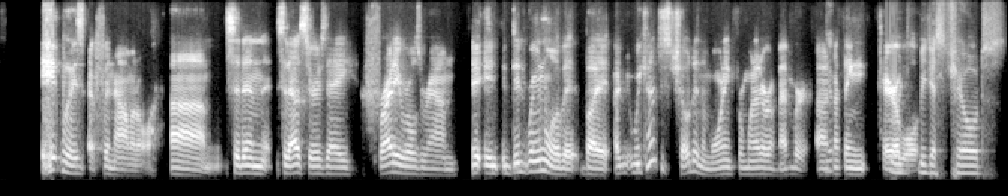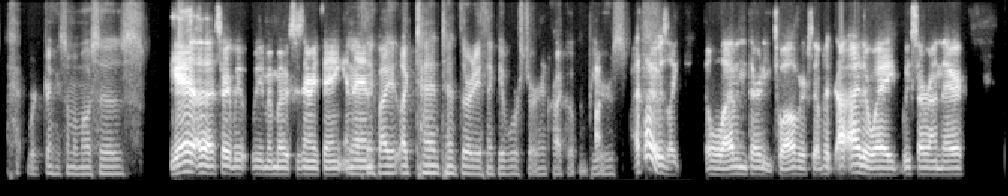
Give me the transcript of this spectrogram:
It was phenomenal. Um, so then, so that was Thursday. Friday rolls around. It, it, it did rain a little bit, but I, we kind of just chilled in the morning, from what I remember. Uh, Yep. Nothing terrible. We, we just chilled. We're drinking some mimosas. yeah, uh, that's right. We we had mimosas and everything, and Yeah, I then think by like 10, 10 30, I think people were starting to crack open beers. I thought it was like 11, 30, 12 or so. But uh, either way, we started around there.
